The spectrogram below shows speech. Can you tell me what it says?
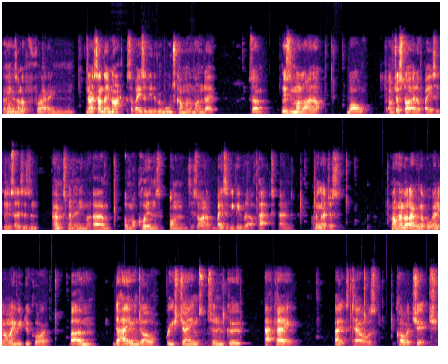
I think it's on a Friday, no, Sunday night. So basically the rewards come on a Monday. So this is my lineup. Well, I've just started off basically, so this isn't, I haven't spent any um, of my coins on this lineup. Basically people that I've packed and I think I just can't remember. I don't think I bought anyone. Maybe Doucouré. But um, De Gea in goal. Reece James, Sanuku, Ake, Alex Telles, Kovacic,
